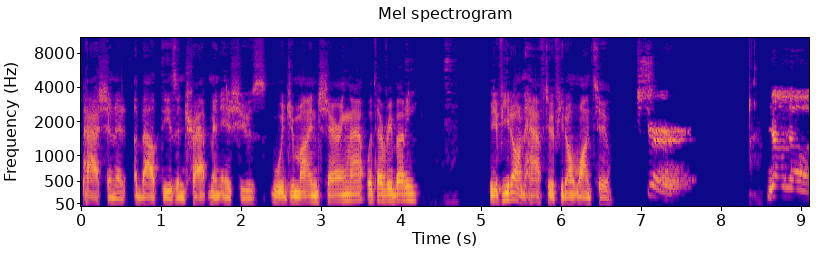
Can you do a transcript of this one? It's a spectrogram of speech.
passionate about these entrapment issues. Would you mind sharing that with everybody? If you don't have to, if you don't want to. Sure. No, no, I, I didn't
